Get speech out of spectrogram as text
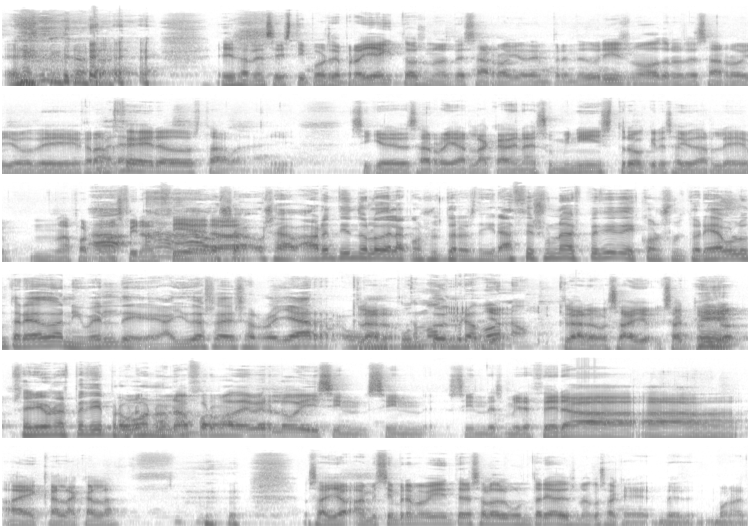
ellos hacen seis tipos de proyectos, unos desarrollo de emprendedurismo, otros desarrollo de granjeros, tal, bueno, y si quieres desarrollar la cadena de suministro, quieres ayudarle una parte Ah, más financiera. ah, o, sea, o sea, ahora entiendo lo de la consultora. Es decir, haces una especie de consultoría de voluntariado a nivel de ayudas a desarrollar Claro. un punto Como un pro Yo- bono. claro, o sea, yo, exacto. Eh, yo, sería una especie de pro una, bono. una ¿no? forma de verlo y sin, sin, sin desmerecer a, a, a Ecalacala. o sea, yo, a mí siempre me había interesado lo del voluntariado. Es una cosa que, de- bueno,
